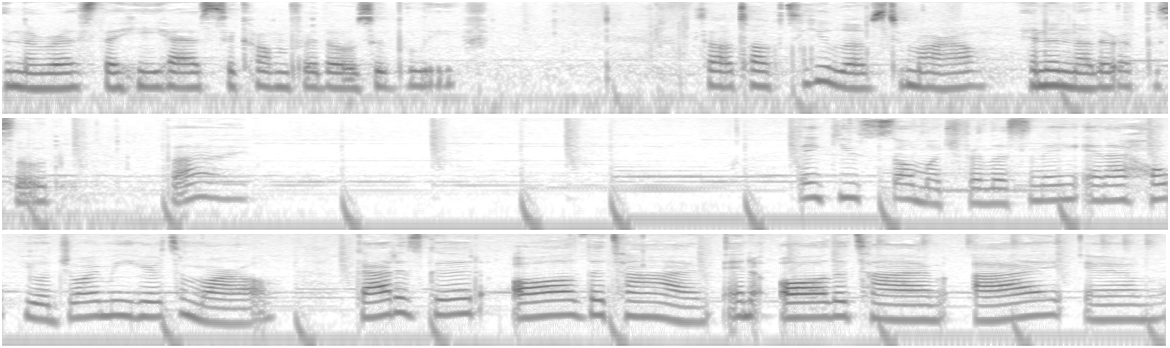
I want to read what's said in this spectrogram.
and the rest that He has to come for those who believe. So I'll talk to you loves tomorrow in another episode. Bye. Thank you so much for listening, and I hope you'll join me here tomorrow. God is good all the time, and all the time I am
